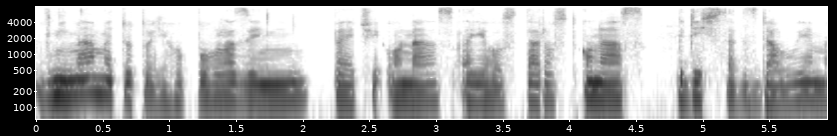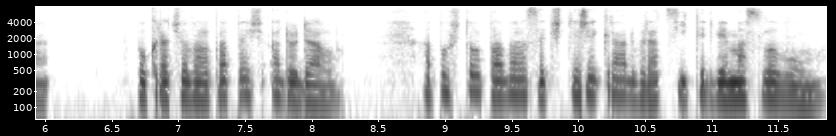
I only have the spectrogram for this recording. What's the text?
vnímáme toto jeho pohlazení, péči o nás a jeho starost o nás, když se vzdalujeme? Pokračoval papež a dodal, a poštol Pavel se čtyřikrát vrací ke dvěma slovům,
